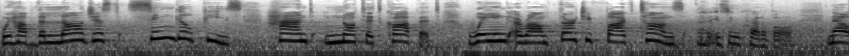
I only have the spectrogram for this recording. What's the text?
We have the largest single piece hand knotted carpet weighing around 35 tons. That is incredible. Now,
